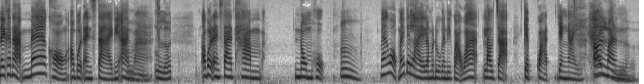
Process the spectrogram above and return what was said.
ในขณะแม่ของอัลเบิร์ตไอน์สไตน์นี่อ่านมาอืเลิศอัลเบิร์ตไอน์สไตน์ทำนมหกอืม แม่ก็บอกไม่เป็นไรเรามาดูกันดีกว่าว่า เราจะเก็บกวาดยังไงให้มันอ๋อเหรอ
